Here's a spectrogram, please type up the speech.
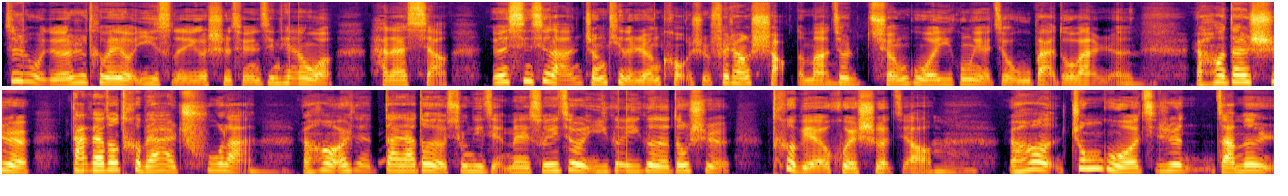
就是我觉得是特别有意思的一个事情。今天我还在想，因为新西兰整体的人口是非常少的嘛，就是全国一共也就五百多万人，然后但是大家都特别爱出来，然后而且大家都有兄弟姐妹，所以就是一个一个的都是特别会社交。嗯。然后中国其实咱们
